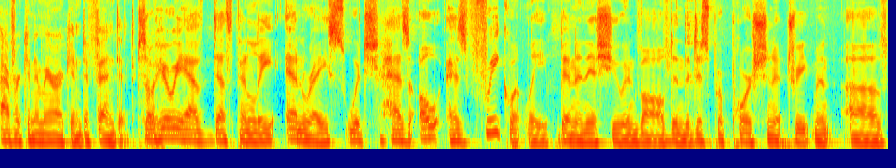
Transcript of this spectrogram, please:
African American defendant. So here we have death penalty and race, which has oh, has frequently been an issue involved in the disproportionate treatment of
